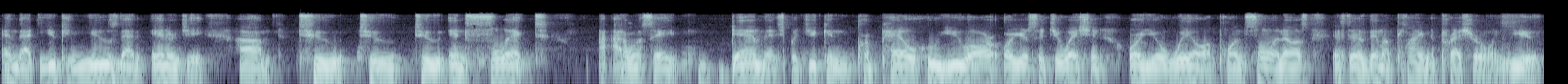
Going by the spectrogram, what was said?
and that you can use that energy um, to to to inflict I don't want to say damage, but you can propel who you are or your situation or your will upon someone else instead of them applying the pressure on you.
